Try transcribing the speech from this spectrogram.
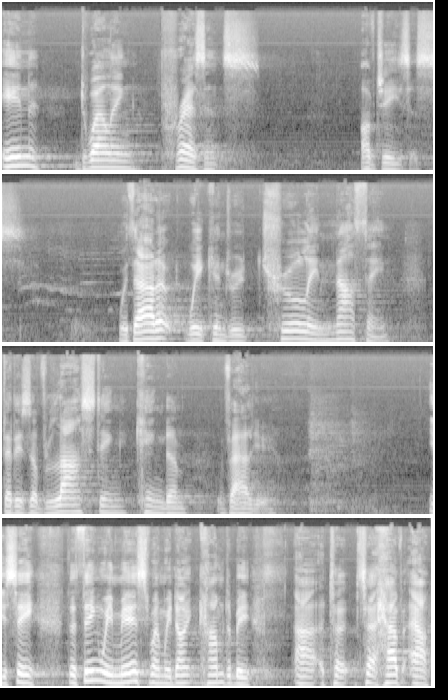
indwelling presence of Jesus. Without it, we can do truly nothing that is of lasting kingdom value. You see, the thing we miss when we don't come to be uh, to, to have our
